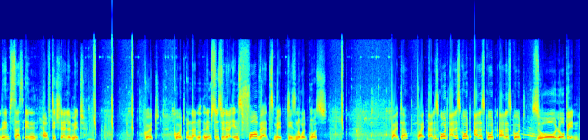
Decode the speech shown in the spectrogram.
nimmst das in, auf die Stelle mit. Gut, gut. Und dann nimmst du es wieder ins Vorwärts mit, diesen Rhythmus. Weiter, weiter. Alles gut, alles gut, alles gut, alles gut. So, lob ihn.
